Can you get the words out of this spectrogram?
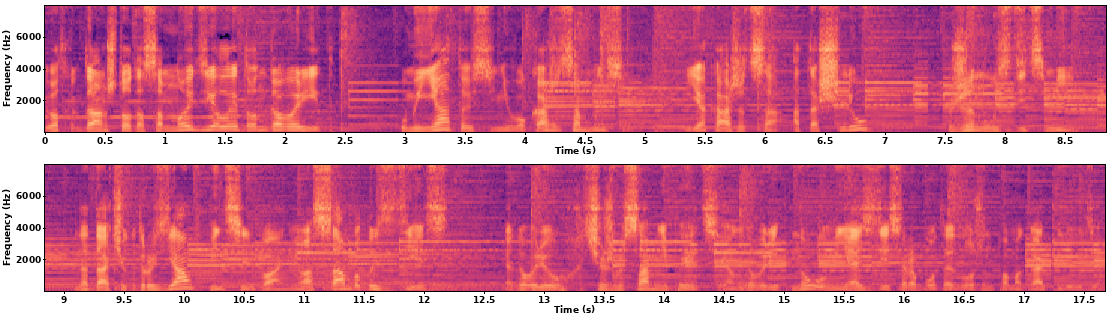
И вот когда он что-то со мной делает, он говорит, у меня, то есть у него, кажется мысль, я, кажется, отошлю жену с детьми на дачу к друзьям в Пенсильванию, а сам буду здесь. Я говорю, а че же вы сам не поедете? Он говорит, ну, у меня здесь работа, я должен помогать людям.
